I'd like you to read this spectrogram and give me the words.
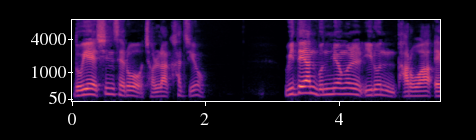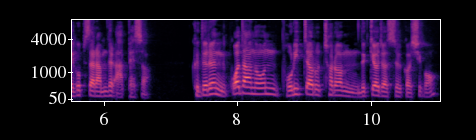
노예 신세로 전락하지요. 위대한 문명을 이룬 바로와 애굽 사람들 앞에서 그들은 꽂아 놓은 보리자루처럼 느껴졌을 것이고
